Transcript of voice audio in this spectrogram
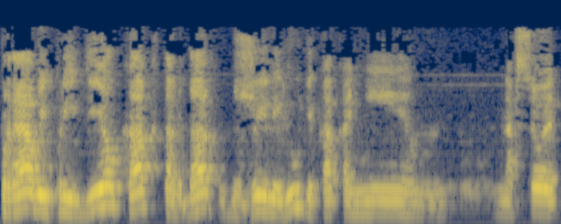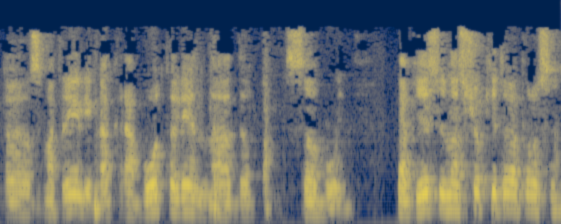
правый предел, как тогда жили люди, как они на все это смотрели, как работали над собой. Так, есть у нас еще какие-то вопросы?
